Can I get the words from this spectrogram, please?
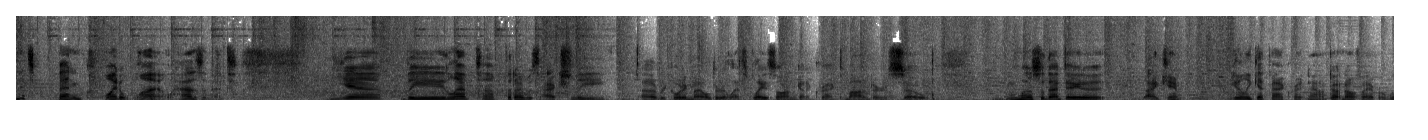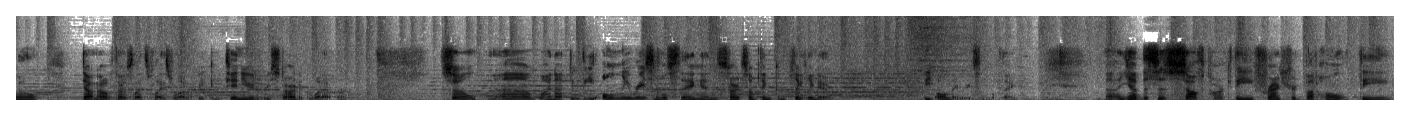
It's been quite a while, hasn't it? Yeah, the laptop that I was actually uh, recording my older Let's Plays on got a cracked monitor, so most of that data I can't really get back right now. Don't know if I ever will. Don't know if those Let's Plays will ever be continued, restarted, whatever. So, uh, why not do the only reasonable thing and start something completely new? The only reasonable thing. Uh, yeah, this is South Park, The Fractured But Whole. The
